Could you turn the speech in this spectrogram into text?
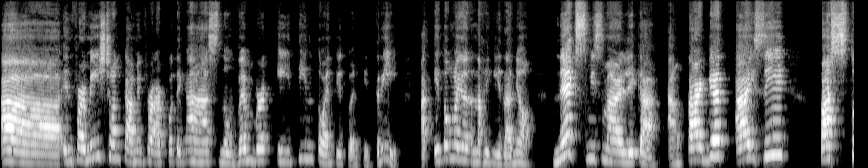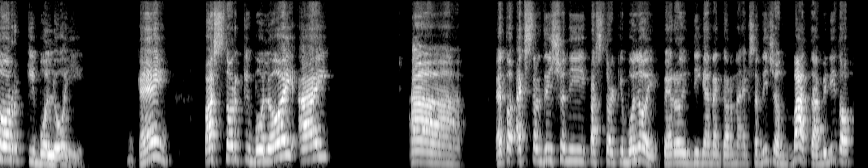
ah, information coming from our puting ahas, November 18, 2023. At ito ngayon ang nakikita nyo. Next, Miss Marlica, ang target ay si Pastor Kiboloy. Okay? Pastor Kiboloy ay ah eto extradition ni Pastor Kiboloy pero hindi nga nagkaroon ng extradition but sabi dito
